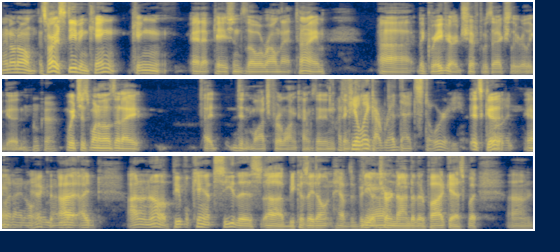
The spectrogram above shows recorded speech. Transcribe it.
I don't know. As far as Stephen King King adaptations, though, around that time, uh, the Graveyard Shift was actually really good, Okay. which is one of those that I I didn't watch for a long time because I didn't. I think feel like I read that story, it's good. but, yeah, but I don't Yeah, remember. I, I I don't know. People can't see this uh, because they don't have the video Yeah. turned on to their podcast. But um,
